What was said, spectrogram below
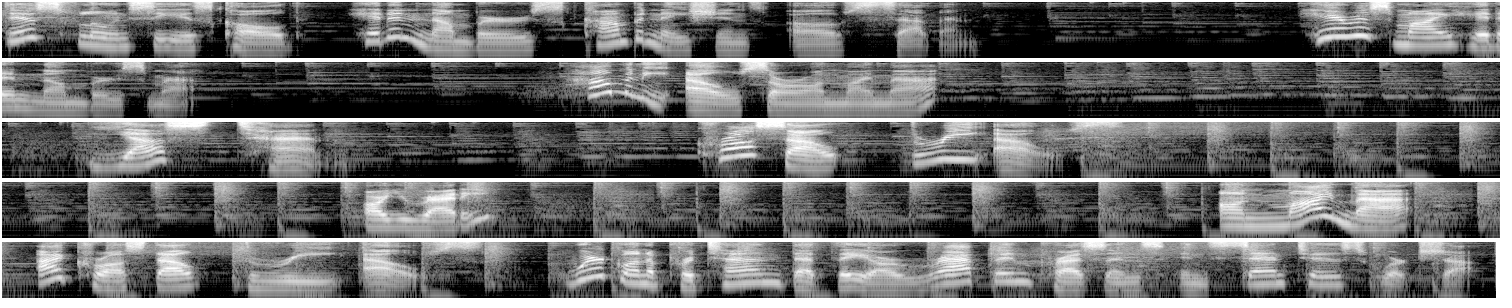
This fluency is called Hidden Numbers Combinations of 7. Here is my hidden numbers map. How many L's are on my mat? Yes, 10. Cross out three L's. Are you ready? On my mat, I crossed out three elves. We're going to pretend that they are wrapping presents in Santa's workshop.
